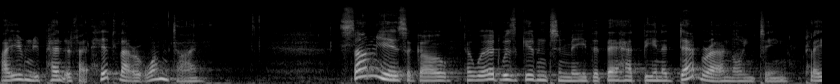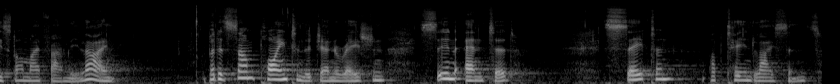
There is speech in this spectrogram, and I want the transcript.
I even repented for Hitler at one time. Some years ago, a word was given to me that there had been a Deborah anointing placed on my family line. But at some point in the generation, sin entered, Satan obtained license,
